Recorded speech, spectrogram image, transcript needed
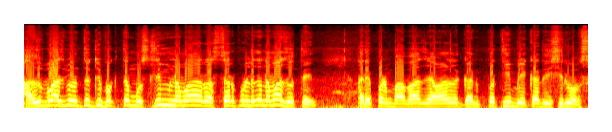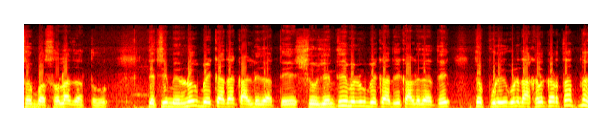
आजूबाजू मी म्हणतो की फक्त मुस्लिम नमाज रस्त्यावर पडले तर नमाज होते. अरे पण बाबा ज्यावेळेला गणपती बेकायदेशीर बस बसवला जातो. त्याची मिरवणूक बेकायदा काढली जाते. शिवजयंती मिरवणूक बेकायदा काढली जाते. तर पोलीस गुन्हे दाखल करतात ना?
